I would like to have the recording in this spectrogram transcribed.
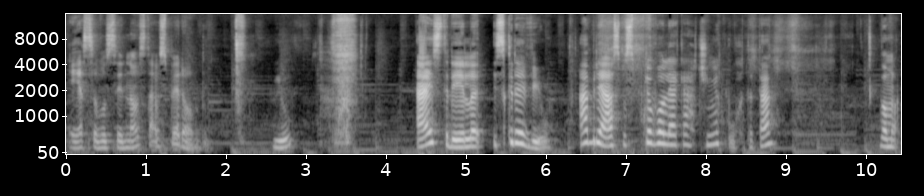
essa você não estava esperando. Viu? A estrela escreveu. Abre aspas, porque eu vou ler a cartinha curta, tá? Vamos lá.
